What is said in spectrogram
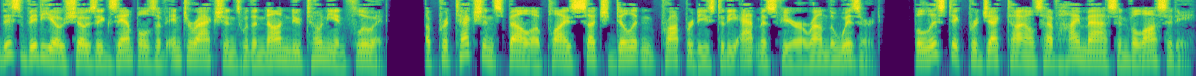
This video shows examples of interactions with a non-Newtonian fluid. A protection spell applies such dilatant properties to the atmosphere around the wizard. Ballistic projectiles have high mass and velocity.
